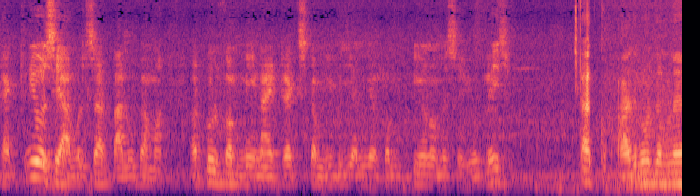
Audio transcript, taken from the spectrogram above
ફેક્ટરીઓ છે આ વલસાડ તાલુકામાં અતુલ કંપની નાઇટ્રેક્સ કંપની બીજી અન્ય કંપનીઓનો અમે સહયોગ લઈશું. આજરોજ અમને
